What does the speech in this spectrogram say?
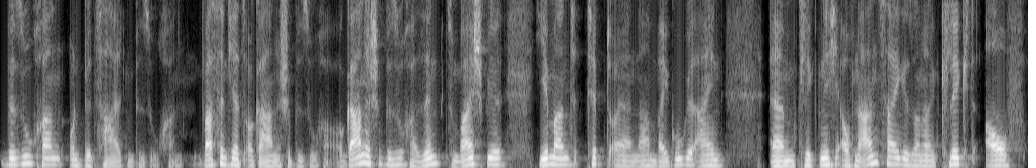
Besuchern und bezahlten Besuchern. Was sind jetzt organische Besucher? Organische Besucher sind zum Beispiel, jemand tippt euren Namen bei Google ein, ähm, klickt nicht auf eine Anzeige, sondern klickt auf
